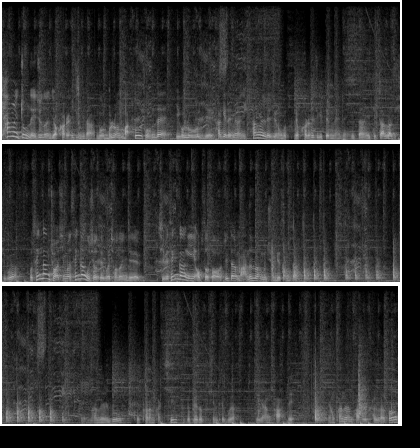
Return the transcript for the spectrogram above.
향을 좀 내주는 역할을 해줍니다. 뭐 물론 맛도 좋은데 이걸로 이제 하게 되면 향을 내주는 것- 역할을 해주기 때문에 네, 일단 이렇게 잘라주시고요. 뭐 생강 좋아하시면 생강 넣으셔도 되고요. 저는 이제 집에 생강이 없어서 일단 마늘로 한번 준비했습니다. 네, 마늘도 대파랑 같이 옆에다 두시면 되고요. 네, 양파, 네, 양파는 밥을 갈라서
